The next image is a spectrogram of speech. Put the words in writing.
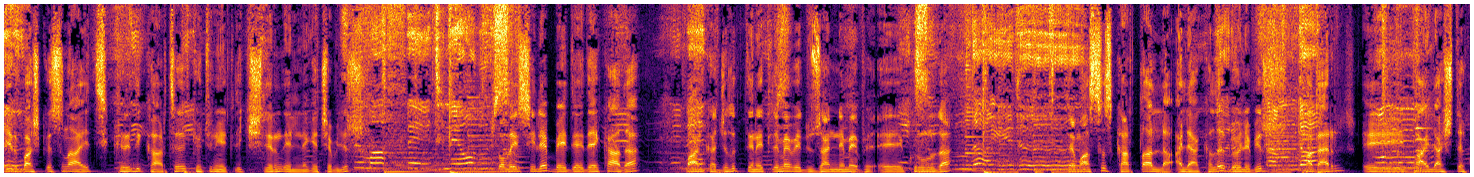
bir başkasına ait kredi kartı kötü niyetli kişilerin eline geçebilir. Dolayısıyla BDDK'da Bankacılık Denetleme ve Düzenleme e, Kurulu da temassız kartlarla alakalı böyle bir haber e, paylaştı.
